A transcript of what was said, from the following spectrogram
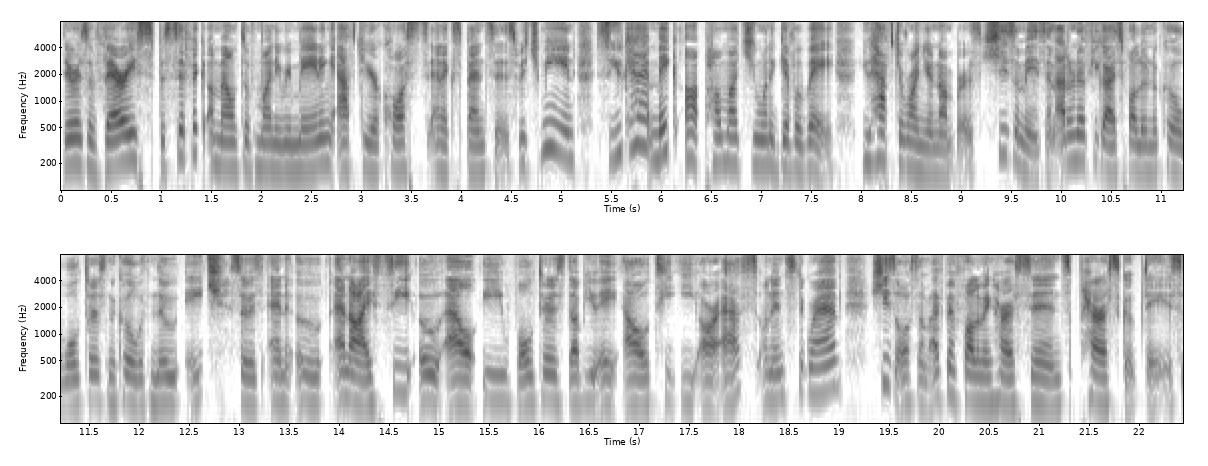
There is a very specific amount of money remaining after your costs and expenses which mean so you can't make up how much you want to give away. You have to run your numbers. She's amazing. I don't know if you guys follow nicole walters nicole with no h so it's n-o n-i-c-o-l-e walters w-a-l-t-e-r RS on Instagram. She's awesome. I've been following her since Periscope days.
